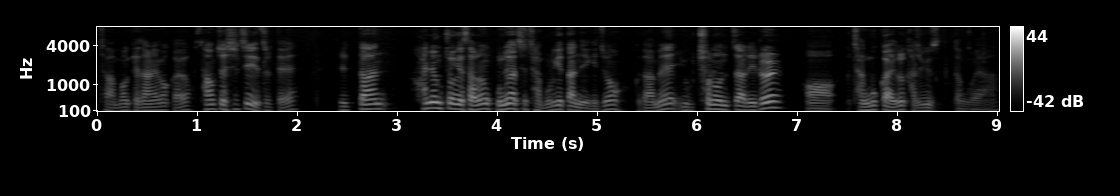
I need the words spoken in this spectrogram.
자, 한번 계산해 볼까요? 사업자 실질이 있을 때 일단 한영 쪽에서는 공정가치 잘 모르겠다는 얘기죠. 그 다음에 6천 원짜리를 어, 장부가액을 가지고 있었던 거야.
